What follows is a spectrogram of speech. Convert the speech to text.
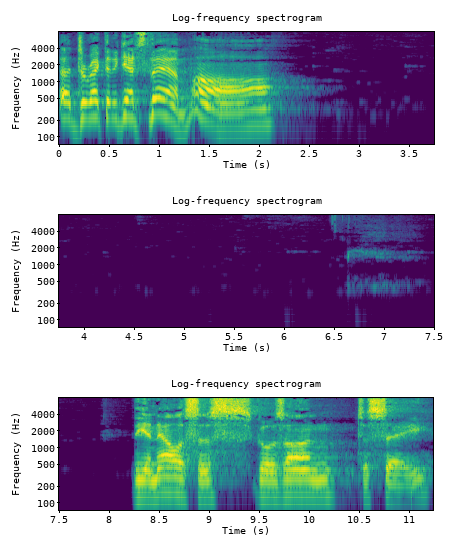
uh, directed against them. Aww. The analysis goes on to say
